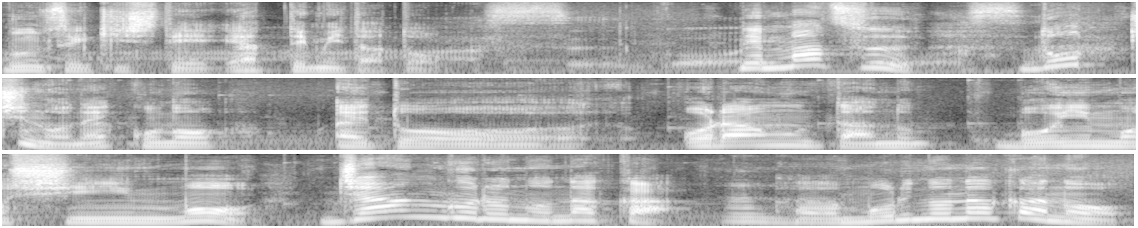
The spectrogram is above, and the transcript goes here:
分析してやってみたと。でまずどっちのねこの、えっとオランウータンの母音も子音もジャングルの中、あ森の中の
